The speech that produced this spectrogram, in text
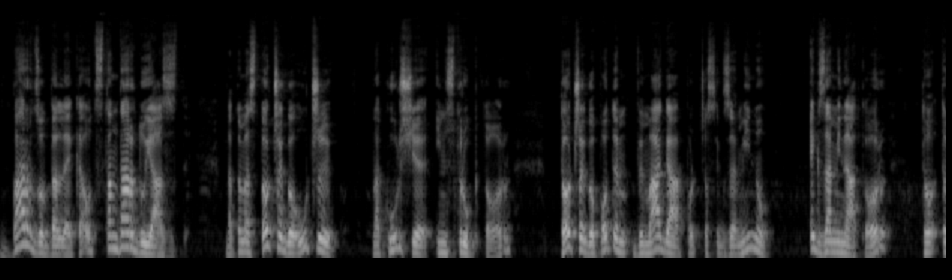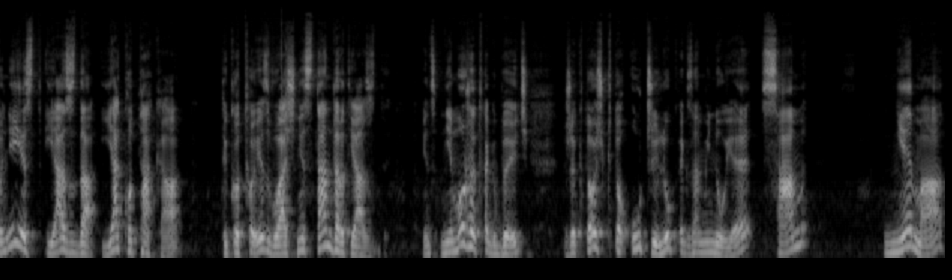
bardzo daleka od standardu jazdy. Natomiast to, czego uczy na kursie instruktor, to, czego potem wymaga podczas egzaminu egzaminator, to, to nie jest jazda jako taka, tylko to jest właśnie standard jazdy. Więc nie może tak być, że ktoś, kto uczy lub egzaminuje, sam nie ma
